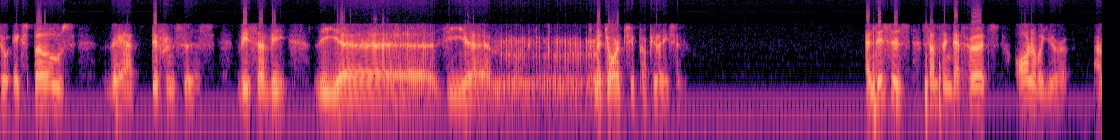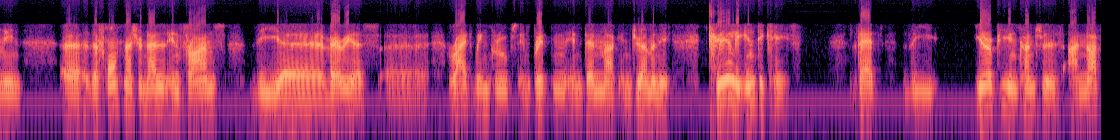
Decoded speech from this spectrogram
to expose their differences vis-à-vis the uh, the um, majority population. And this is something that hurts all over Europe. I mean, uh, the Front National in France, the uh, various uh, right-wing groups in Britain, in Denmark, in Germany, clearly indicate that the European countries are not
